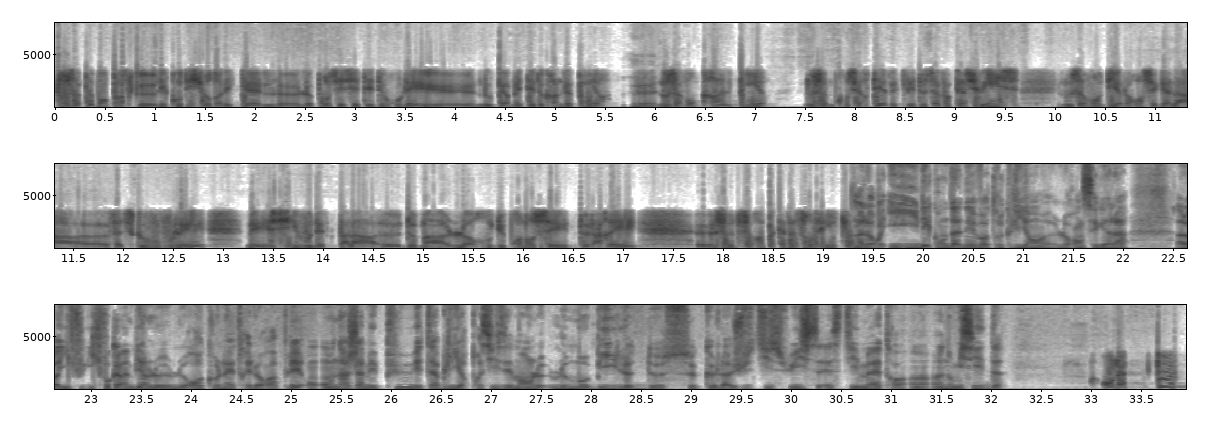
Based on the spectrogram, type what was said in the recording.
Tout simplement parce que les conditions dans lesquelles le procès s'était déroulé euh, nous permettaient de craindre le pire. Mmh. Euh, nous avons craint le pire. Nous sommes concertés avec les deux avocats suisses. Nous avons dit à Laurent Segala, euh, faites ce que vous voulez, mais si vous n'êtes pas là euh, demain lors du prononcé de l'arrêt, euh, ce ne sera pas catastrophique. Alors, il, est condamné, votre client, Laurent Segala. Alors, il, faut quand même bien le, reconnaître et le rappeler. On n'a jamais pu établir précisément le, mobile de ce que la justice suisse estime être un, un homicide. On a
